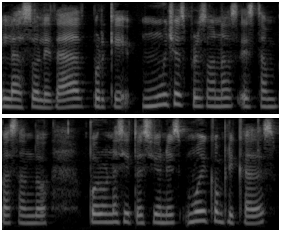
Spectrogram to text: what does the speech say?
la soledad, porque muchas personas están pasando por unas situaciones muy complicadas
